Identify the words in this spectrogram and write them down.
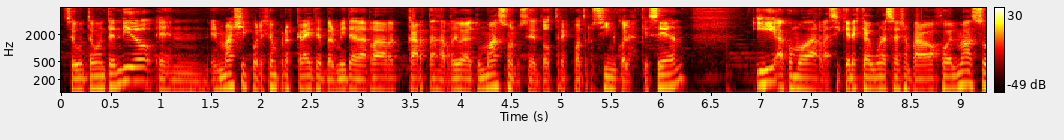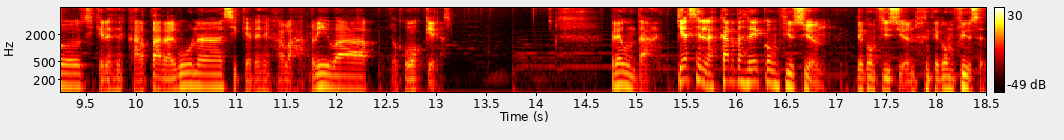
Según tengo entendido, en, Magic, por ejemplo, Scry te permite agarrar cartas de arriba de tu mazo, no sé, 2, 3, 4, 5, las que sean, y acomodarlas. Si querés que algunas se vayan para abajo del mazo, si querés descartar algunas, si querés dejarlas arriba, lo que vos quieras. Pregunta, ¿qué hacen las cartas de confusión? De confusión, de confused.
